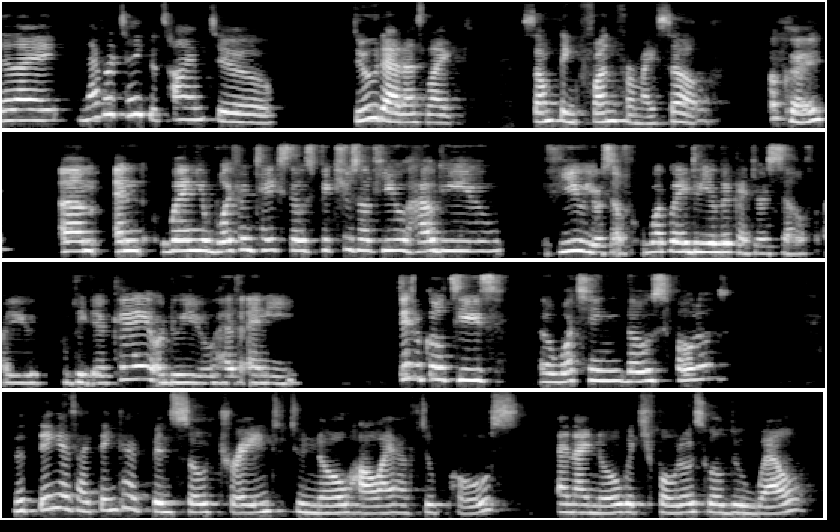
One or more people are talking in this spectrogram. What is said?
That I never take the time to do that as like something fun for myself. Okay. Um, and when your boyfriend takes those pictures of you, how do you view yourself? What way do you look at yourself? Are you completely okay, or do you have any difficulties uh, watching those photos? The thing is, I think I've been so trained to know how I have to pose, and I know which photos will do well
